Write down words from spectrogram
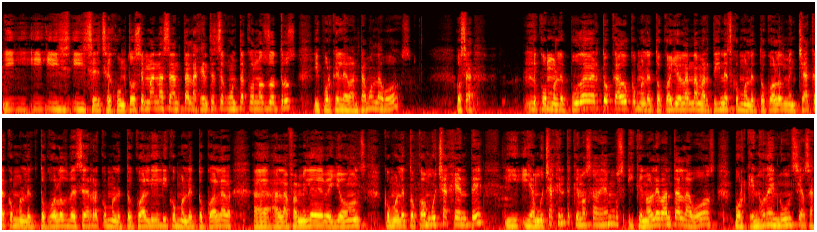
y, se, juntó Semana Santa, la gente se junta con nosotros y porque levantamos la voz. O sea, como le pudo haber tocado, como le tocó a Yolanda Martínez, como le tocó a los Menchaca, como le tocó a los Becerra, como le tocó a Lili, como le tocó a la, a, la familia de Bellons, como le tocó a mucha gente y, y, a mucha gente que no sabemos y que no levanta la voz porque no denuncia. O sea,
